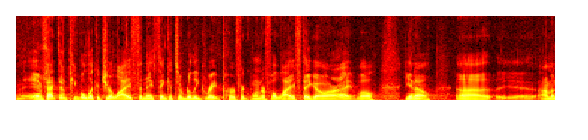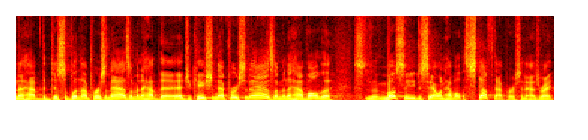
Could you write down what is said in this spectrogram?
In fact, if people look at your life and they think it's a really great, perfect, wonderful life, they go, all right, well, you know, uh, I'm going to have the discipline that person has. I'm going to have the education that person has. I'm going to have all the, mostly you just say, I want to have all the stuff that person has, right?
